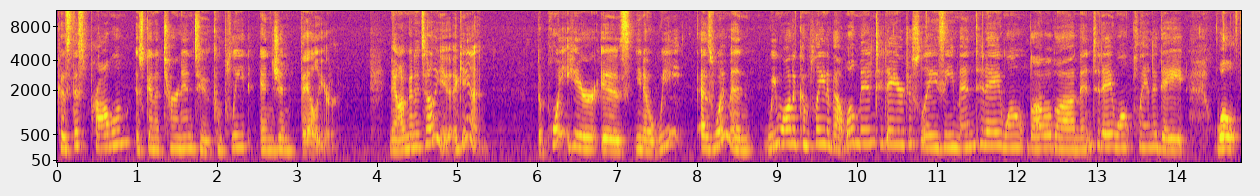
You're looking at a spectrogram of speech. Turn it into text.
because this problem is going to turn into complete engine failure. Now, I'm going to tell you again the point here is, you know, we as women, we want to complain about, well, men today are just lazy, men today won't blah, blah, blah, men today won't plan a date. Well,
